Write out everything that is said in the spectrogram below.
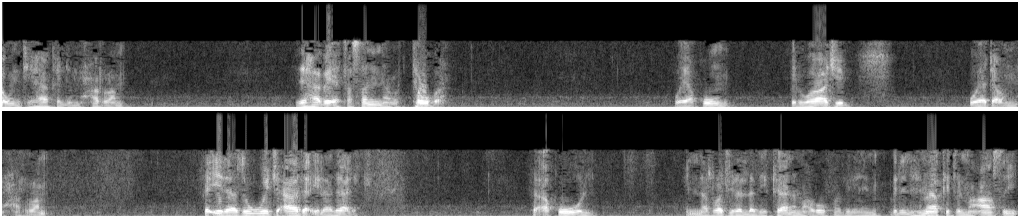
أو انتهاكا لمحرم ذهب يتصنع التوبة ويقوم بالواجب ويدع المحرم فإذا زوج عاد إلى ذلك. فأقول إن الرجل الذي كان معروفا بالانهماك في المعاصي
